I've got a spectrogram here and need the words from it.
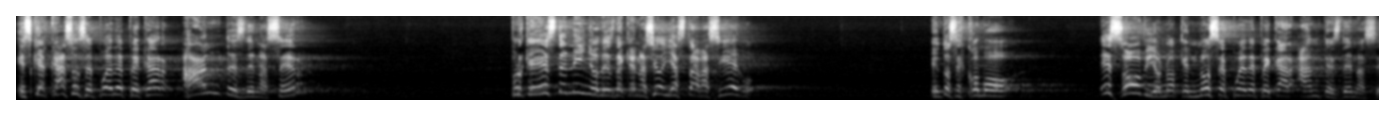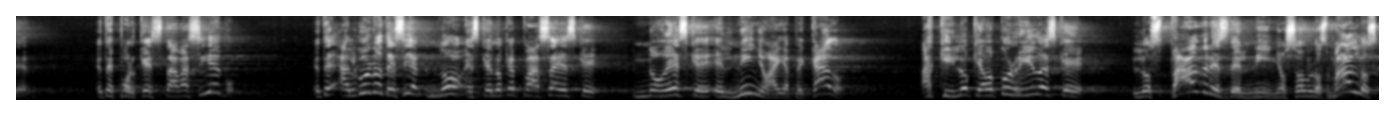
¿Es que acaso se puede pecar antes de nacer? Porque este niño desde que nació ya estaba ciego. Entonces, como es obvio, ¿no? Que no se puede pecar antes de nacer. Entonces, ¿por estaba ciego? algunos decían, no, es que lo que pasa es que no es que el niño haya pecado. Aquí lo que ha ocurrido es que los padres del niño son los malos.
